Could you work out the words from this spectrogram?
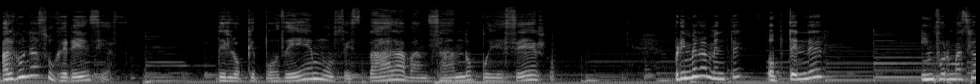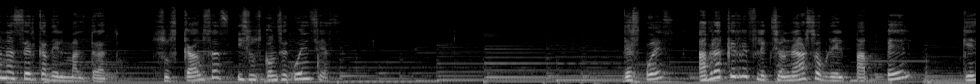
Algunas sugerencias de lo que podemos estar avanzando puede ser, primeramente, obtener Información acerca del maltrato, sus causas y sus consecuencias. Después, habrá que reflexionar sobre el papel que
